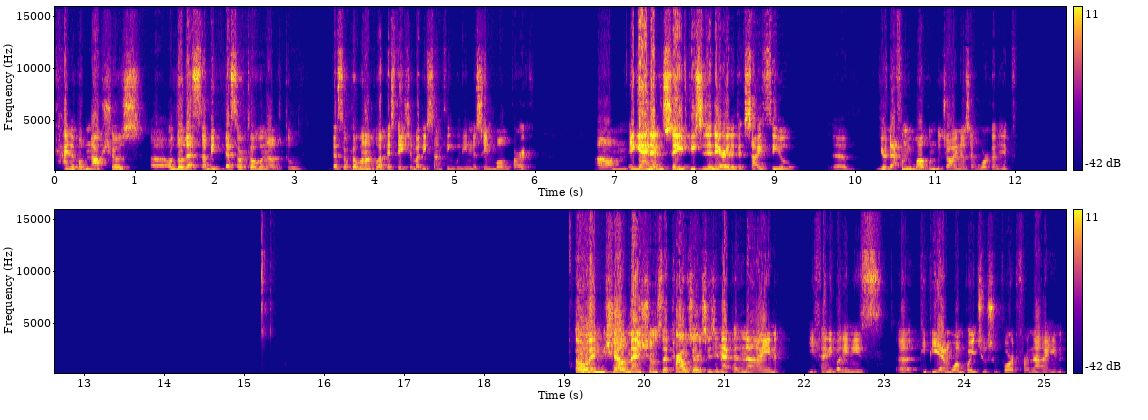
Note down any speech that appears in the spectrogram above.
kind of obnoxious, uh, although that's a bit that's orthogonal to that's orthogonal to attestation, but it's something within the same ballpark. Um, again, I would say if this is an area that excites you, uh, you're definitely welcome to join us and work on it. Oh, and Michelle mentions that Trousers is in EPEL 9 if anybody needs uh, TPM 1.2 support for 9.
